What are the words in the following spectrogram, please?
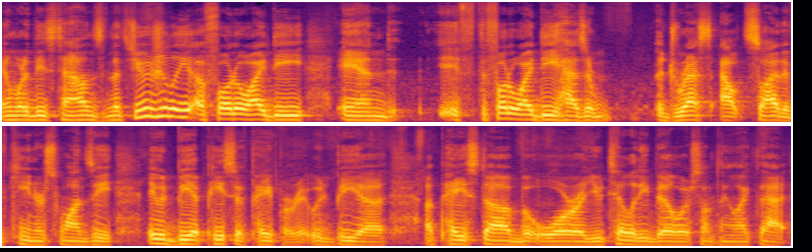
in one of these towns. And that's usually a photo ID. And if the photo ID has a address outside of Keene or Swanzey, it would be a piece of paper. It would be a, a pay stub or a utility bill or something like that.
